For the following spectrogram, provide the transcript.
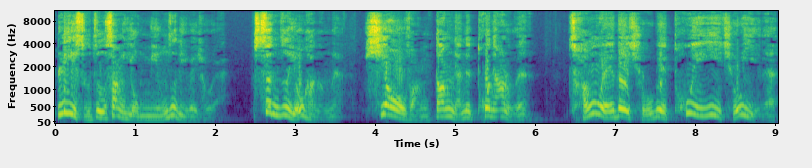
历史之上有名字的一位球员，甚至有可能呢效仿当年的托尼阿伦，成为被球队退役球衣的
